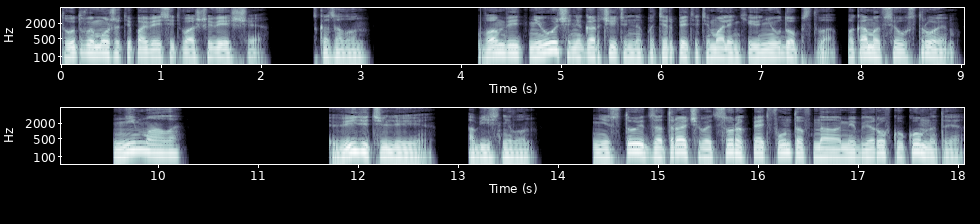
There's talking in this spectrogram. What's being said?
«Тут вы можете повесить ваши вещи», — сказал он. «Вам ведь не очень огорчительно потерпеть эти маленькие неудобства, пока мы все устроим?» Немало. «Видите ли», — объяснил он, — «не стоит затрачивать 45 фунтов на меблировку комнаты,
